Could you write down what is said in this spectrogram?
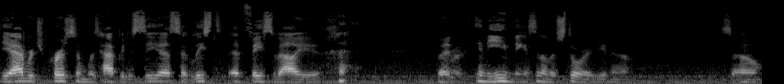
the average person was happy to see us at least at face value. but Right. in the evening, it's another story, you know. So,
